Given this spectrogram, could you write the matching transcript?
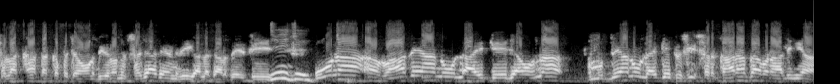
ਸਲਾਖਾਂ ਤੱਕ ਪਹੁੰਚਾਉਣ ਦੀ ਉਹਨਾਂ ਨੂੰ ਸਜ਼ਾ ਦੇਣ ਦੀ ਗੱਲ ਕਰਦੇ ਸੀ। ਉਹਨਾਂ ਵਾਅਦਿਆਂ ਨੂੰ ਲੈ ਕੇ ਜਾਂ ਉਹਨਾਂ ਮੁੱਦਿਆਂ ਨੂੰ ਲੈ ਕੇ ਤੁਸੀਂ ਸਰਕਾਰਾਂ ਤਾਂ ਬਣਾ ਲੀਆਂ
